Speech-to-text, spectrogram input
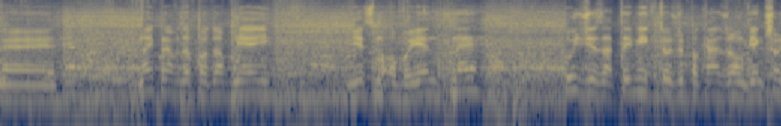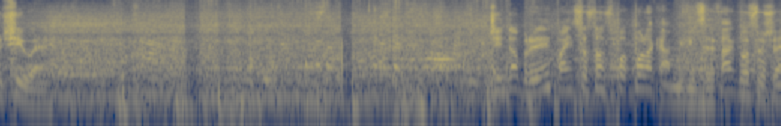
E, najprawdopodobniej jest mu obojętne. Pójdzie za tymi, którzy pokażą większą siłę. Dzień dobry, Państwo są z Po- Polakami, widzę, tak? Bo słyszę.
